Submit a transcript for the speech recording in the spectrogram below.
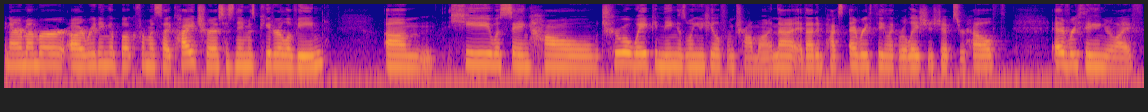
and I remember uh, reading a book from a psychiatrist. His name is Peter Levine. Um, he was saying how true awakening is when you heal from trauma, and that that impacts everything, like relationships, your health, everything in your life.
